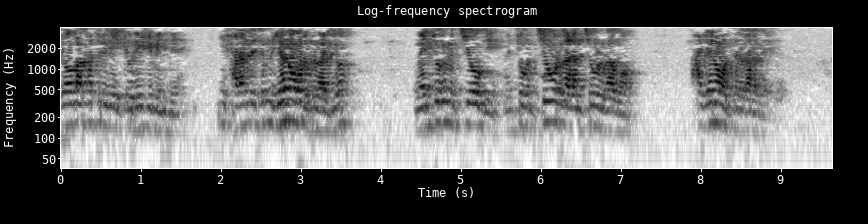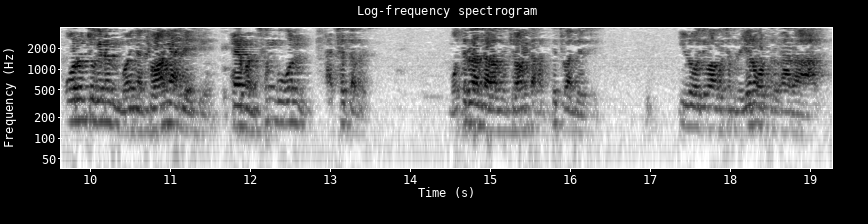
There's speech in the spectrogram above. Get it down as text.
로마 카톨릭의 교리즘인데 이 사람들이 전부 연옥으로 들어가죠. 왼쪽이면 지옥이, 왼쪽은 지옥으로 가려면 지옥으로 가고 다 연옥으로 들어가라고 해요. 오른쪽에는 뭐냐 교황이 앉아있어요. 해번 천국은 닫혔다 그랬어요. 못 들어간다 하면 교황이 딱 그쪽 앉아있어요. 일로 오지 말고 전부 다 연옥으로 들어가라.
